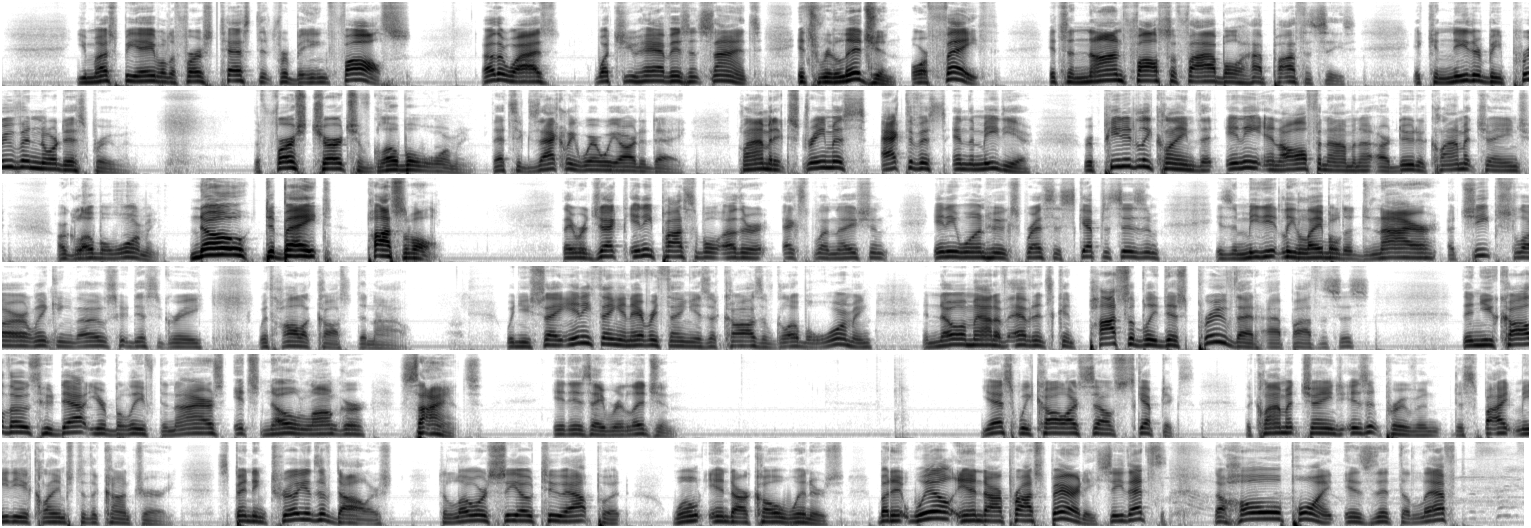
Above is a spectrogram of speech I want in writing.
you must be able to first test it for being false. Otherwise, what you have isn't science, it's religion or faith. It's a non falsifiable hypothesis. It can neither be proven nor disproven. The first church of global warming. That's exactly where we are today. Climate extremists, activists, and the media repeatedly claim that any and all phenomena are due to climate change or global warming. No debate possible. They reject any possible other explanation. Anyone who expresses skepticism is immediately labeled a denier, a cheap slur linking those who disagree with Holocaust denial. When you say anything and everything is a cause of global warming, and no amount of evidence can possibly disprove that hypothesis, then you call those who doubt your belief deniers. It's no longer science, it is a religion. Yes, we call ourselves skeptics. The climate change isn't proven despite media claims to the contrary. Spending trillions of dollars to lower CO2 output won't end our cold winters, but it will end our prosperity. See, that's the whole point is that the left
